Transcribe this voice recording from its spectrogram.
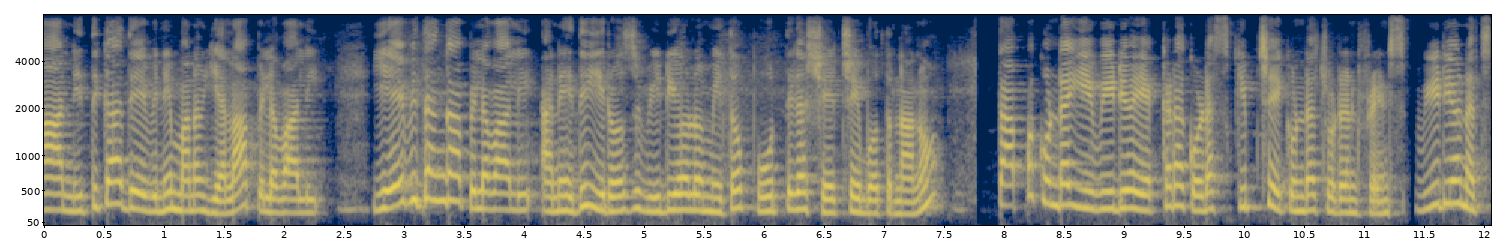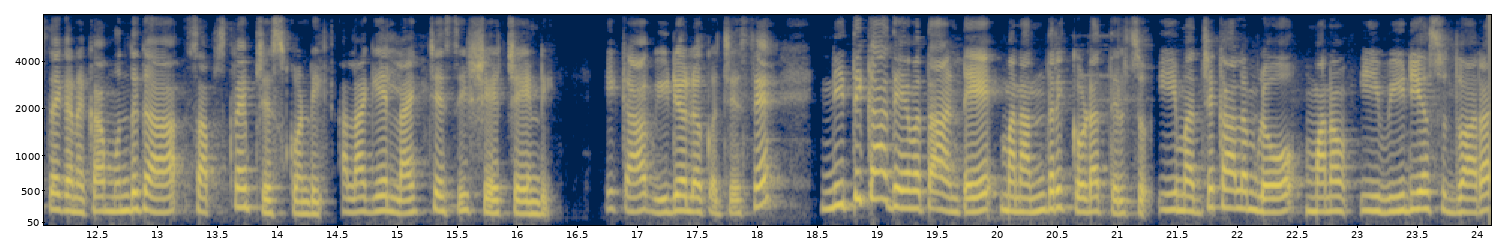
ఆ నితికాదేవిని మనం ఎలా పిలవాలి? ఏ విధంగా పిలవాలి అనేది ఈరోజు వీడియోలో మీతో పూర్తిగా షేర్ చేయబోతున్నాను. తప్పకుండా ఈ వీడియో ఎక్కడా కూడా స్కిప్ చేయకుండా చూడండి ఫ్రెండ్స్. వీడియో నచ్చితే కనుక ముందుగా సబ్స్క్రైబ్ చేసుకోండి. అలాగే లైక్ చేసి షేర్ చేయండి. ఇక వీడియోలోకి వచ్చేస్తే నితికా దేవత అంటే మనందరికి కూడా తెలుసు. ఈ మధ్యకాలంలో మనం ఈ వీడియోస్ ద్వారా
